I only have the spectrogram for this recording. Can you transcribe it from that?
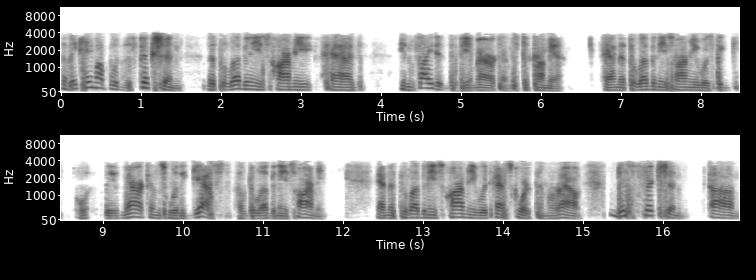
They came up with the fiction that the Lebanese army had invited the Americans to come in, and that the Lebanese army was the the Americans were the guests of the Lebanese army, and that the Lebanese army would escort them around. This fiction, um,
